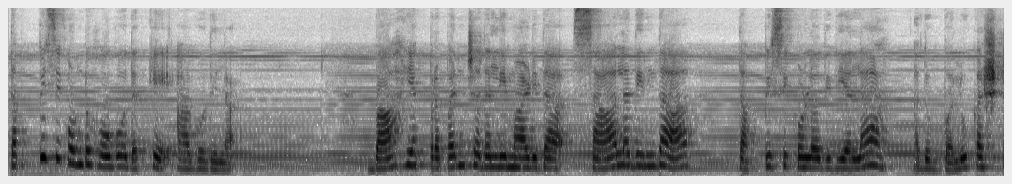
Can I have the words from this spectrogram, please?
ತಪ್ಪಿಸಿಕೊಂಡು ಹೋಗೋದಕ್ಕೆ ಆಗೋದಿಲ್ಲ. ಬಾಹ್ಯ ಪ್ರಪಂಚದಲ್ಲಿ ಮಾಡಿದ ಸಾಲದಿಂದ ತಪ್ಪಿಸಿಕೊಳ್ಳೋದಿದೆಯಲ್ಲ, ಅದು ಬಲು ಕಷ್ಟ.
